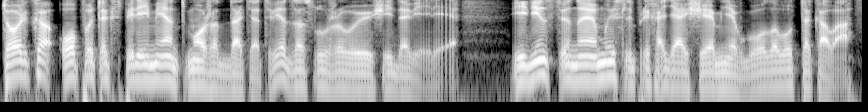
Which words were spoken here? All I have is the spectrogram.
Только опыт-эксперимент может дать ответ, заслуживающий доверия. Единственная мысль, приходящая мне в голову, такова –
